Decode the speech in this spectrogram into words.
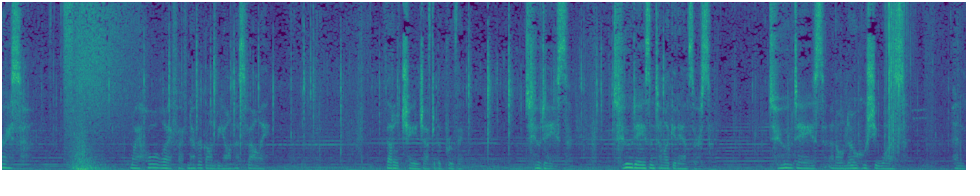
Embrace. My whole life, I've never gone beyond this valley. That'll change after the proving. Two days. Two days until I get answers. Two days, and I'll know who she was. And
